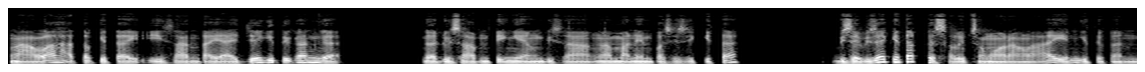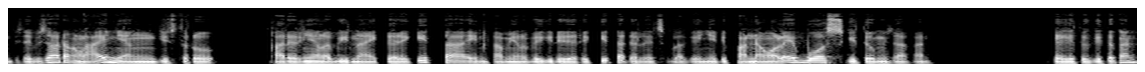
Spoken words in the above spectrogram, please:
ngalah atau kita santai aja gitu kan nggak nggak do something yang bisa ngamanin posisi kita bisa-bisa kita keselip sama orang lain gitu kan. Bisa-bisa orang lain yang justru karirnya lebih naik dari kita income-nya lebih gede dari kita dan lain sebagainya dipandang oleh bos gitu misalkan. Kayak gitu gitu kan.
